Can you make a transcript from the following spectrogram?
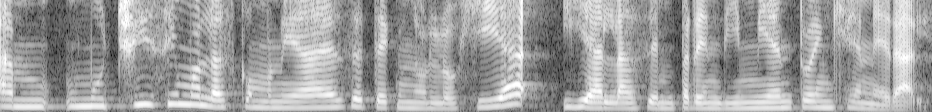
a muchísimo las comunidades de tecnología y a las de emprendimiento en general.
